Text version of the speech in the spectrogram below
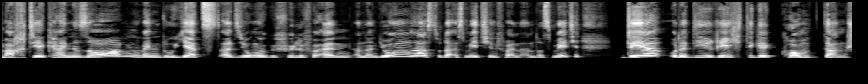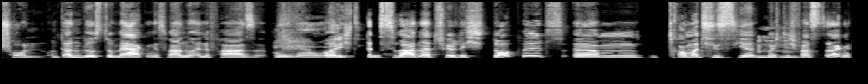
„Mach dir keine Sorgen, wenn du jetzt als Junge Gefühle für einen anderen Jungen hast oder als Mädchen für ein anderes Mädchen. Der oder die Richtige kommt dann schon und dann wirst du merken, es war nur eine Phase.“ Oh wow, Und echt? das war natürlich doppelt, ähm, traumatisierend, möchte ich Mhm. fast sagen,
